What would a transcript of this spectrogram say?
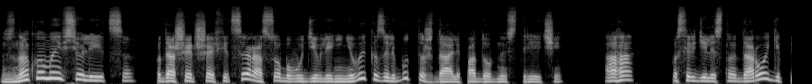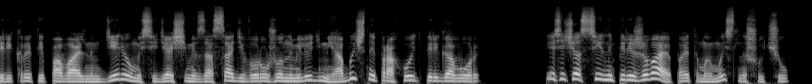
Знакомые все лица. Подошедшие офицеры особого удивления не выказали, будто ждали подобной встречи. Ага, Посреди лесной дороги, перекрытой повальным деревом и сидящими в засаде вооруженными людьми, обычно и проходят переговоры. Я сейчас сильно переживаю, поэтому и мысленно шучу.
